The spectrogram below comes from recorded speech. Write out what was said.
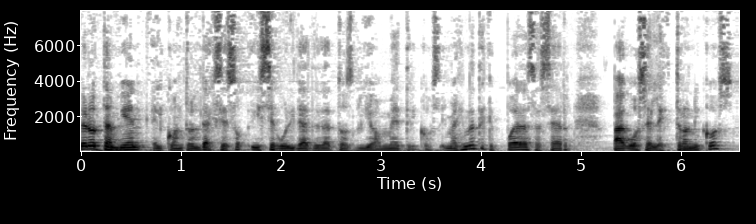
pero también el control de acceso y seguridad de datos biométricos. Imagínate que puedas hacer pagos electrónicos,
